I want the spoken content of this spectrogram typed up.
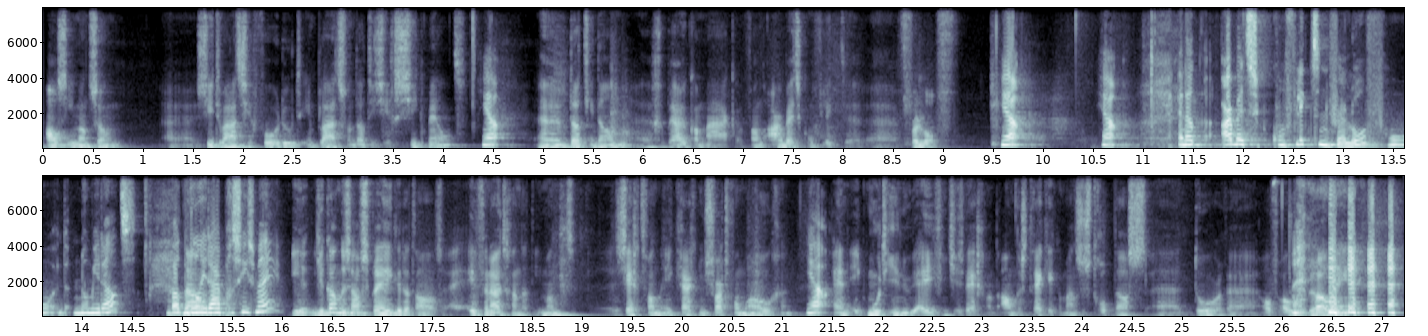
als iemand zo'n situatie zich voordoet, in plaats van dat hij zich ziek meldt, ja, dat hij dan eh, gebruik kan maken van arbeidsconflictenverlof. ja, ja. En dat arbeidsconflictenverlof, hoe noem je dat? Wat bedoel Nou, je daar precies mee? je, je kan dus afspreken dat als, even vanuitgaan dat iemand zegt van ik krijg nu zwart voor mijn ogen Ja, en ik moet hier nu eventjes weg, want anders trek ik hem aan zijn stropdas eh, door eh, of over het bureau heen.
